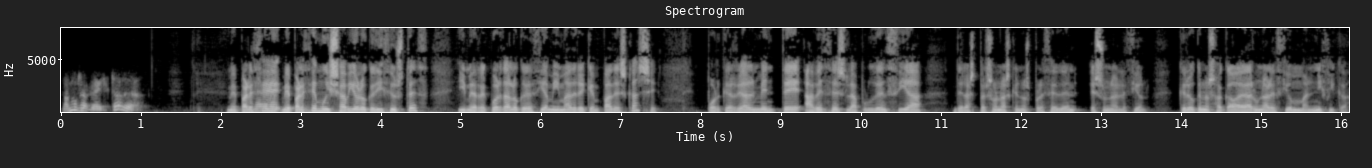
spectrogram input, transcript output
vamos a caer todas. Me parece, me parece muy sabio lo que dice usted y me recuerda lo que decía mi madre que en paz descanse, porque realmente a veces la prudencia de las personas que nos preceden es una lección. Creo que nos acaba de dar una lección magnífica.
